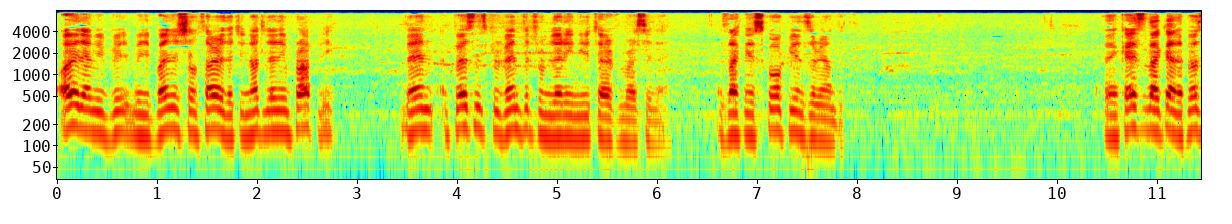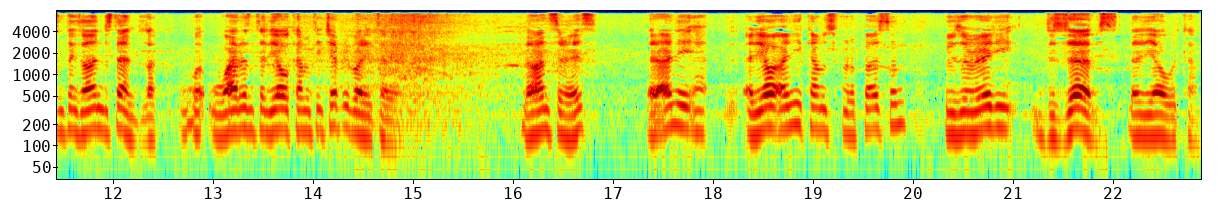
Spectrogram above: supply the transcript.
oh, that you're not learning properly, then a person is prevented from learning new Torah from Har Sinai. It's like there are scorpions around it. And in cases like that, a person thinks, I understand, like, wh- why doesn't Eliyahu come and teach everybody Torah? The answer is that only Eliyahu only comes for a person who's already deserves that Eliyahu would come.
